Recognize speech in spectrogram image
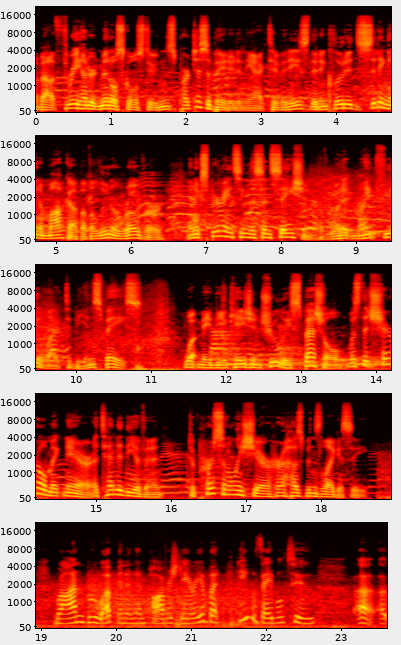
About 300 middle school students participated in the activities that included sitting in a mock up of a lunar rover and experiencing the sensation of what it might feel like to be in space. What made the occasion truly special was that Cheryl McNair attended the event to personally share her husband's legacy. Ron grew up in an impoverished area, but he was able to uh, uh,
